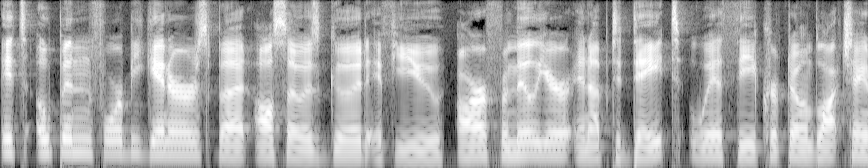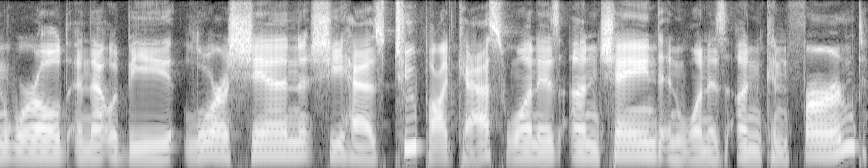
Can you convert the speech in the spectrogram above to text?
it's open for beginners, but also is good if you are familiar and up to date with the crypto and blockchain world. And that would be Laura Shin. She has two podcasts one is Unchained and one is Unconfirmed.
